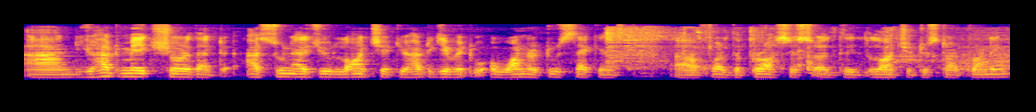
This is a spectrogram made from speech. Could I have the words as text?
And you have to make sure that as soon as you launch it you have to give it one or two seconds uh, for the process of the launcher to start running.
